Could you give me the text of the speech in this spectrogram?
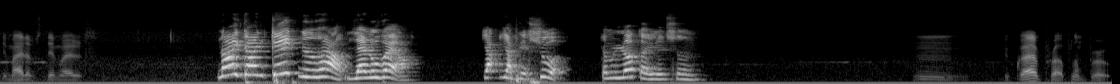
Det er mig, der bestemmer alt. Nej, der er en gate nede her. Lad nu være. Jeg, jeg bliver sur. Den lukker hele tiden. Hmm. You got a problem, bro.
